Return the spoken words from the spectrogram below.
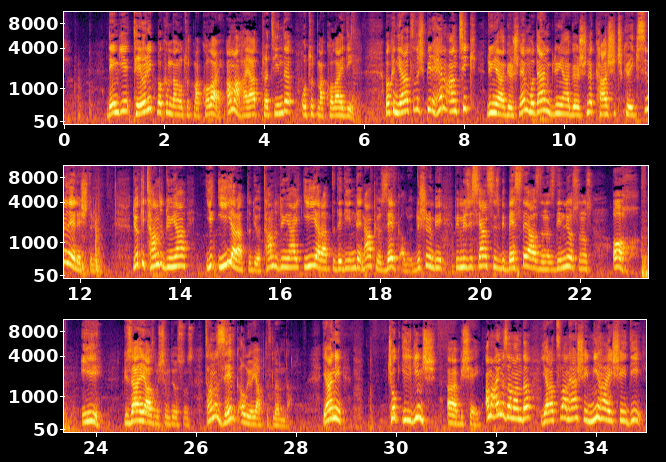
Dengeyi teorik bakımdan oturtmak kolay ama hayat pratiğinde oturtmak kolay değil. Bakın yaratılış bir hem antik dünya görüşüne hem modern dünya görüşüne karşı çıkıyor. İkisini de eleştiriyor. Diyor ki Tanrı dünya iyi yarattı diyor. Tanrı dünyayı iyi yarattı dediğinde ne yapıyor? Zevk alıyor. Düşünün bir, bir müzisyensiniz, bir beste yazdınız, dinliyorsunuz. Oh iyi, güzel yazmışım diyorsunuz. Tanrı zevk alıyor yaptıklarından. Yani çok ilginç uh, bir şey. Ama aynı zamanda yaratılan her şey nihai şey değil.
